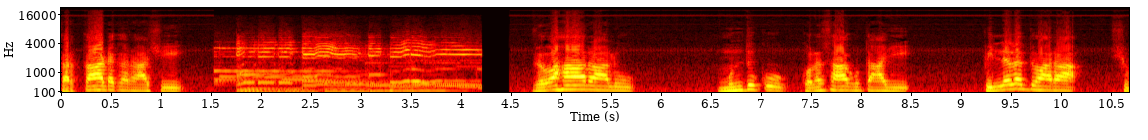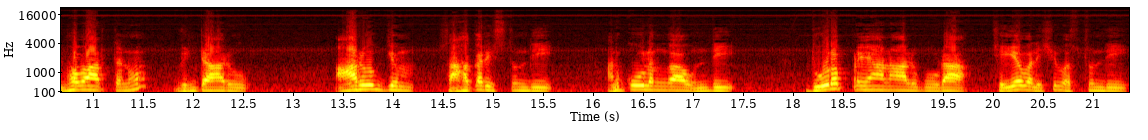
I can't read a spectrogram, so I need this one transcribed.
కర్కాటక రాశి. వ్యవహారాలు ముందుకు కొనసాగుతాయి. పిల్లల ద్వారా శుభవార్తను వింటారు. ఆరోగ్యం సహకరిస్తుంది. అనుకూలంగా ఉంది. దూర ప్రయాణాలు కూడా చేయవలసి వస్తుంది.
